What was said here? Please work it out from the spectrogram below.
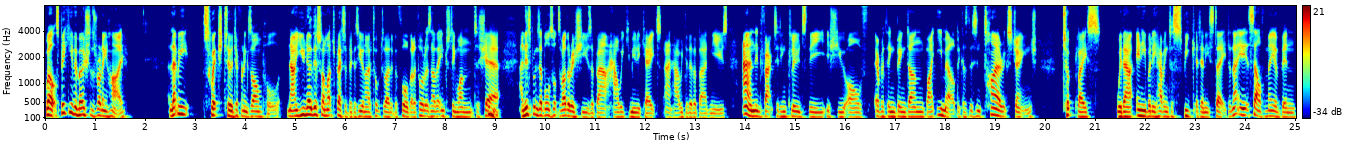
Well, speaking of emotions running high, let me switch to a different example. Now, you know this one much better because you and I have talked about it before, but I thought it was another interesting one to hmm. share. And this brings up all sorts of other issues about how we communicate and how we deliver bad news. And in fact, it includes the issue of everything being done by email because this entire exchange took place without anybody having to speak at any stage. And that in itself may have been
